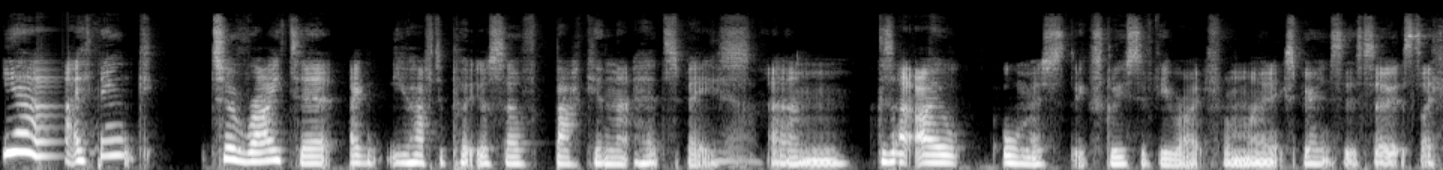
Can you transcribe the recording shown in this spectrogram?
yeah, I think to write it, I, you have to put yourself back in that headspace. Yeah. Um, because I, I almost exclusively write from my experiences, so it's like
